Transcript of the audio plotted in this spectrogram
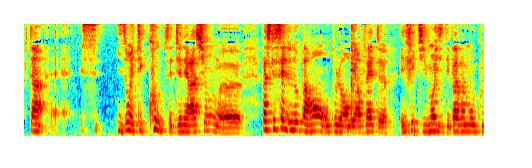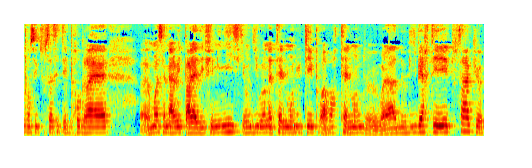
putain, ils ont été cons cette génération. Euh, parce que celle de nos parents, on peut leur envoyer en fait, euh, effectivement, ils n'étaient pas vraiment cool. Ils pensaient que tout ça c'était le progrès. Euh, moi, ça m'est arrivé de parler à des féministes qui ont dit ouais, on a tellement lutté pour avoir tellement de voilà de liberté, tout ça que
